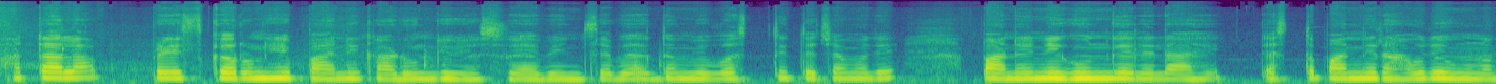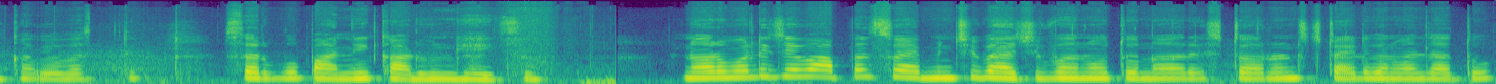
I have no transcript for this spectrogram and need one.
हाताला प्रेस करून हे पाणी काढून घेऊया सोयाबीनचं. एकदम व्यवस्थित त्याच्यामध्ये पाणी निघून गेलेलं आहे. जास्त पाणी राहू देऊ नका. व्यवस्थित सर्व पाणी काढून घ्यायचं. नॉर्मली जेव्हा आपण सोयाबीनची भाजी बनवतो ना रेस्टॉरंट स्टाईल बनवायला जातो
